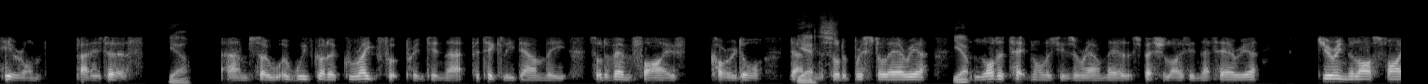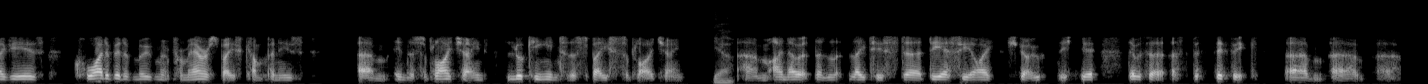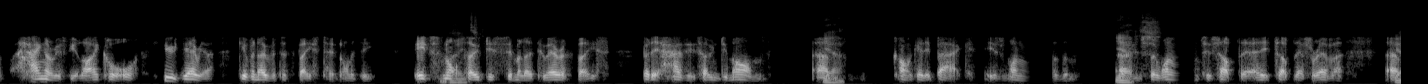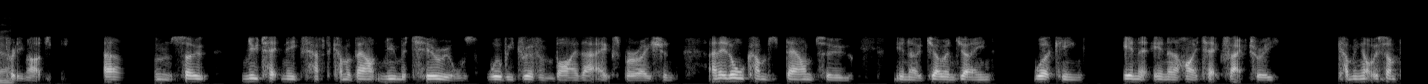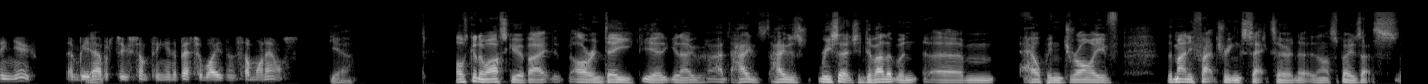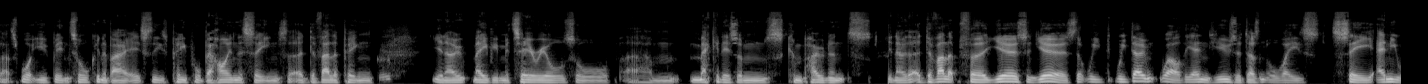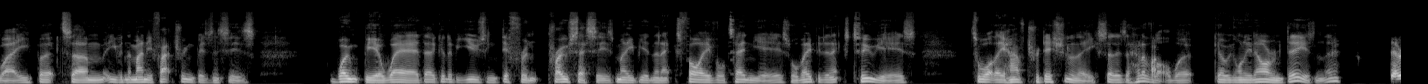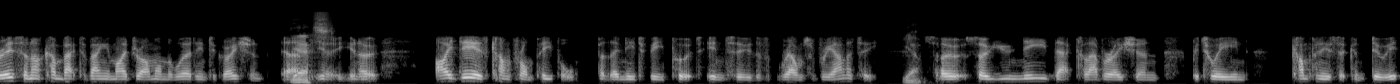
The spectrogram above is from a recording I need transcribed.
here on planet Earth. Yeah. Um, so we've got a great footprint in that, particularly down the sort of M5 corridor down yes. in the sort of Bristol area. Yep. A lot of technologies around there that specialize in that area. During the last five years, quite a bit of movement from aerospace companies um, in the supply chain looking into the space supply chain. Yeah. Um, I know at the latest uh, DSEI show this year, there was a, a specific um, uh, uh, hangar, if you like, or huge area given over to space technology. It's not right. so dissimilar to aerospace, but it has its own demands. Um, yeah. Can't get it back is one of them. Um, so once it's up there, it's up there forever, uh, yeah. pretty much. Um, so new techniques have to come about. New materials will be driven by that exploration, and it all comes down to you know, Joe and Jane working in a, in a high tech factory, coming up with something new and being yeah. able to do something in a better way than someone else. Yeah. I was going to ask you about R and D. You know, how how's research and development um, helping drive the manufacturing sector? And, and, I suppose that's that's what you've been talking about. It's these people behind the scenes that are developing mm-hmm you know maybe materials or um, mechanisms components you know that are developed for years and years that we we don't well the end user doesn't always see anyway but um, even the manufacturing businesses won't be aware they're going to be using different processes maybe in the next five or ten years or maybe the next two years to what they have traditionally so there's a hell of a lot of work going on in r&d isn't there there is and i'll come back to banging my drum on the word integration uh, yes. you, you know ideas come from people but they need to be put into the realms of reality. Yeah. So so you need that collaboration between companies that can do it,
